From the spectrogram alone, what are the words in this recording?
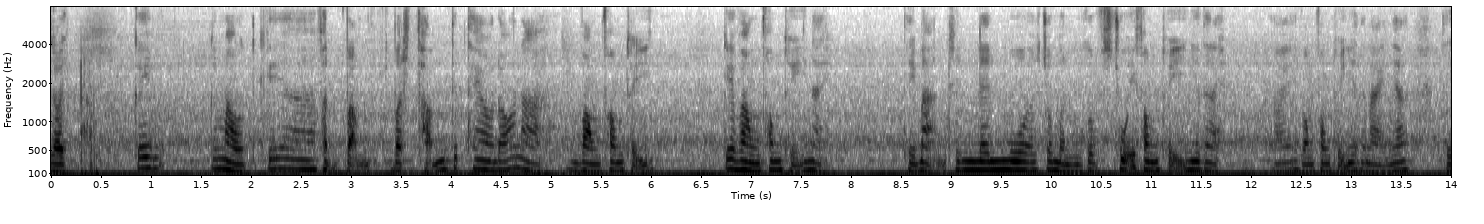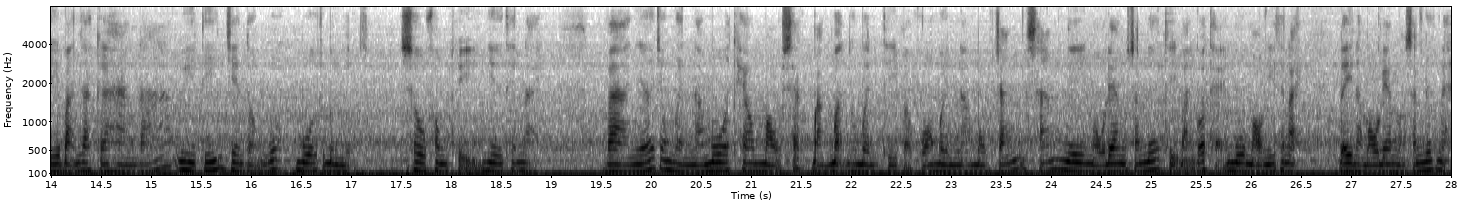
rồi cái cái màu cái phật vật phẩm vật phẩm tiếp theo đó là vòng phong thủy. Cái vòng phong thủy này thì bạn nên mua cho mình một chuỗi phong thủy như thế này. Đấy, vòng phong thủy như thế này nhá. Thì bạn ra cửa hàng đá uy tín trên toàn quốc mua cho mình một sâu phong thủy như thế này. Và nhớ cho mình là mua theo màu sắc bản mệnh của mình thì bảo của mình là màu trắng sáng nghi màu đen màu xanh nước thì bạn có thể mua màu như thế này. Đây là màu đen màu xanh nước này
